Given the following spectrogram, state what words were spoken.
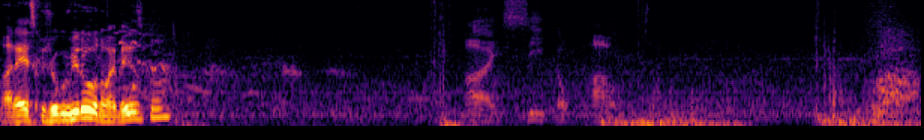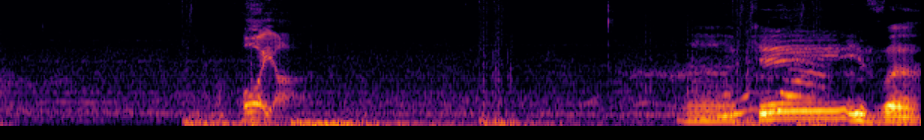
Parece que o jogo virou, não é mesmo? Ok, Ivan.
